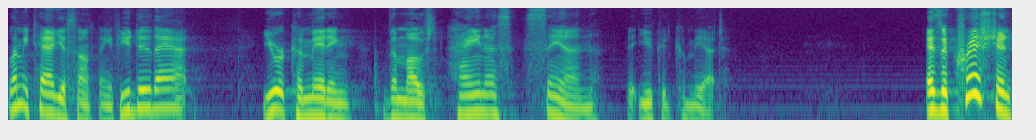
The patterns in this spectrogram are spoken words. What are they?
Let me tell you something. If you do that, you are committing the most heinous sin that you could commit. As a Christian,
